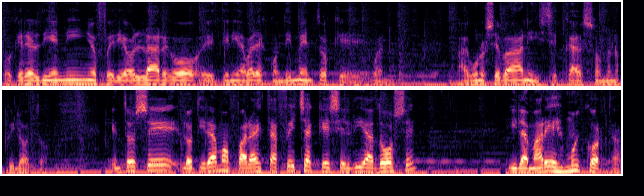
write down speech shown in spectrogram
porque era el Día del Niño, feriado largo, eh, tenía varios condimentos que, bueno, algunos se van y se son menos pilotos. Entonces lo tiramos para esta fecha que es el día 12 y la marea es muy corta,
